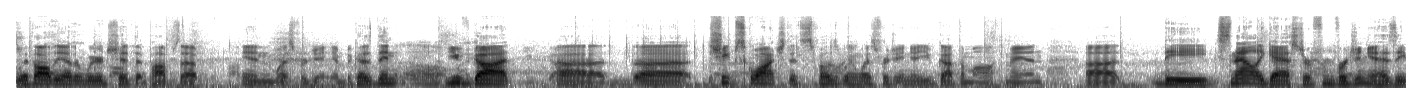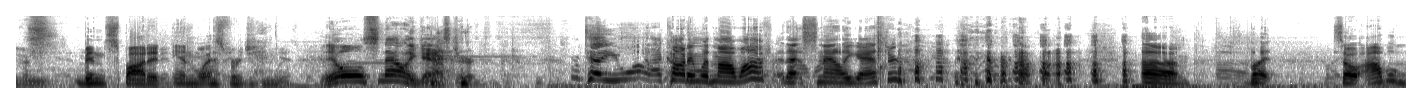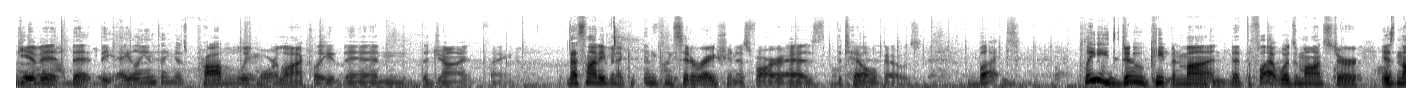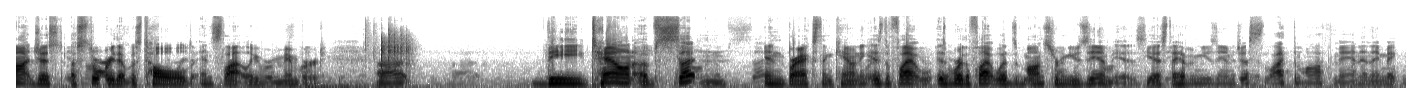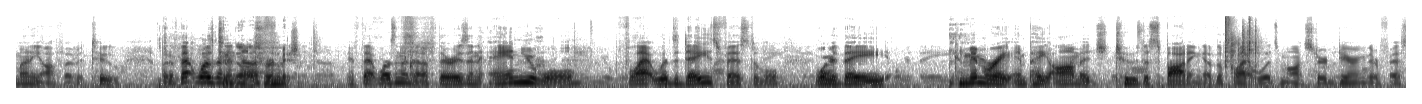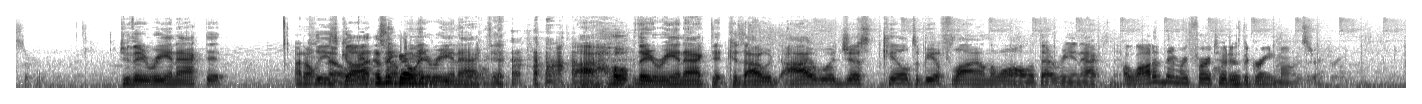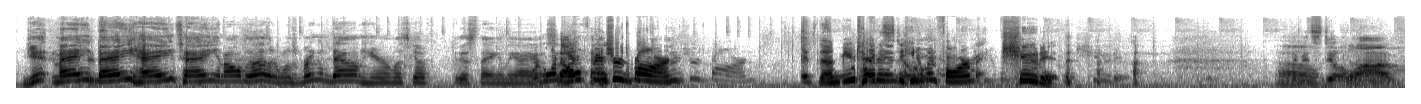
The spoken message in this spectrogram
with all the other weird shit that pops up in West Virginia because then you've got uh, the Sheepsquatch that's supposedly in West Virginia. You've got the Mothman. Uh, the snallygaster from Virginia has even been spotted in West Virginia. The old snallygaster. I'll tell you what, I caught him with my wife, that snallygaster. um, but so I will give it that the alien thing is probably more likely than the giant thing. That's not even a, in consideration as far as the tale goes. But please do keep in mind that the Flatwoods Monster is not just a story that was told and slightly remembered. Uh, the town of Sutton in Braxton County is the flat is where the Flatwoods Monster Museum is. Yes, they have a museum just like the Mothman, and they make money off of it too. But if that wasn't enough, admission. if that wasn't enough, there is an annual Flatwoods Days Festival where they commemorate and pay homage to the spotting of the Flatwoods Monster during their festival. Do they reenact it? I don't Please know. God, it doesn't tell go me they reenact detail. it. I hope they reenact it because I would, I would just kill to be a fly on the wall at that reenactment. A lot of them refer to it as the Green Monster. Get May, Bay, Hay, Tay, and all the other ones. Bring them down here and let's go get this thing in the ass. We're going to Old Fisher's barn. It's done mutated into Still- human form. Shoot it. Oh, if it's oh, still God. alive,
